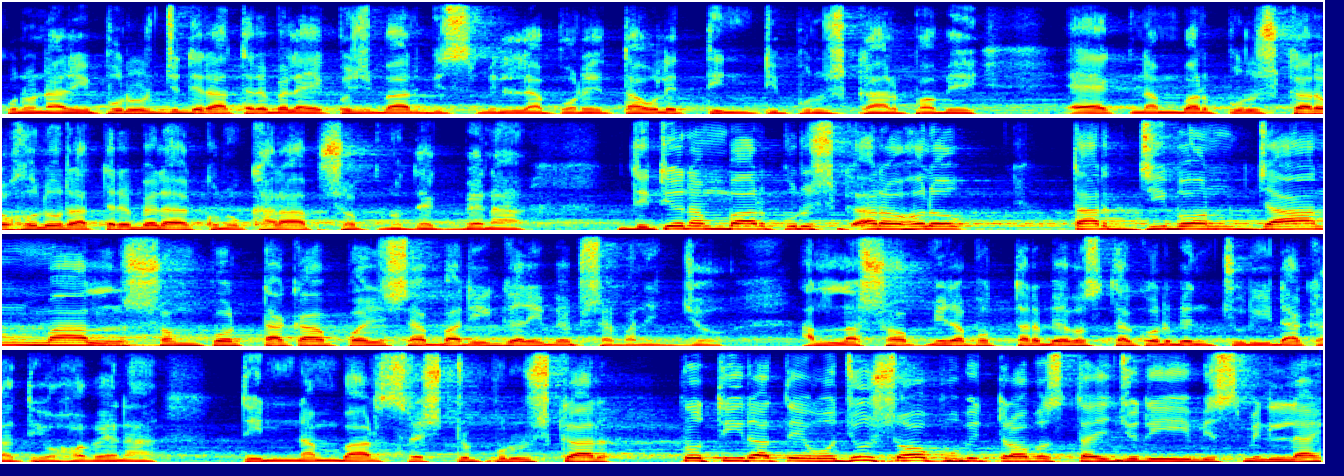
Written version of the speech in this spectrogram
কোনো নারী পুরুষ যদি রাতের বেলা একুশবার বিসমিল্লা পড়ে, তাহলে তিনটি পুরস্কার পাবে। এক নাম্বার পুরস্কার হলো রাতের বেলা কোনো খারাপ স্বপ্ন দেখবে না। দ্বিতীয় নাম্বার পুরস্কার হলো তার জীবন যান মাল, সম্পদ, টাকা, পয়সা, বাড়ি, গাড়ি, ব্যবসা, বাণিজ্য। আল্লাহ সব নিরাপত্তার ব্যবস্থা করবেন, চুরি ডাকাতিও হবে না। তিন নাম্বার, শ্রেষ্ঠ পুরস্কার। প্রতি রাতে অজু সহ পবিত্র অবস্থায় যদি বিসমিল্লাহ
